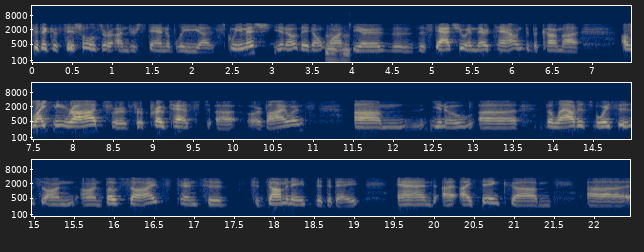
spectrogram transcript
civic officials are understandably uh, squeamish. You know, they don't mm-hmm. want the, uh, the the statue in their town to become a a lightning rod for for protest uh, or violence. Um, you know, uh, the loudest voices on on both sides tend to to dominate the debate, and I, I think um, uh,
